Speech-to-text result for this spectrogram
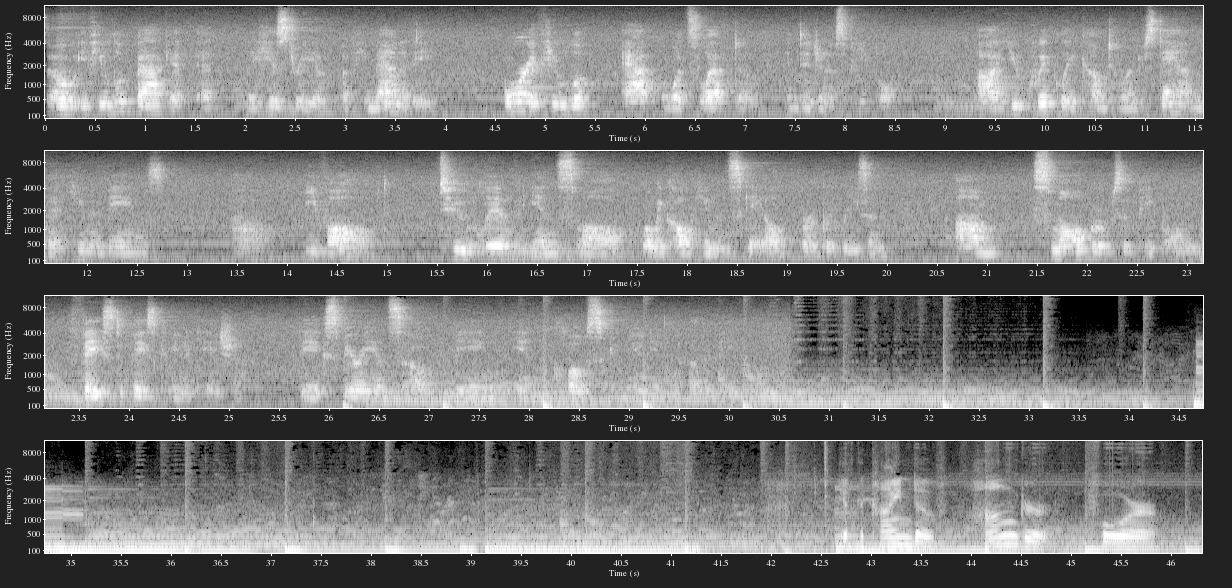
So if you look back at, at the history of, of humanity, or if you look at what's left of indigenous people, uh, you quickly come to understand that human beings uh, evolved to live in small, what we call human scale, for a good reason, um, small groups of people, face-to-face -face communication, the experience of being in close If the kind of hunger for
